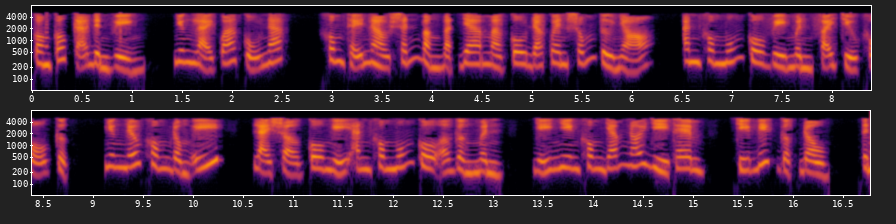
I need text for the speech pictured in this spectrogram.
còn có cả đình viện, nhưng lại quá cũ nát, không thể nào sánh bằng Bạch Gia mà cô đã quen sống từ nhỏ, anh không muốn cô vì mình phải chịu khổ cực, nhưng nếu không đồng ý, lại sợ cô nghĩ anh không muốn cô ở gần mình, dĩ nhiên không dám nói gì thêm, chỉ biết gật đầu, tình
